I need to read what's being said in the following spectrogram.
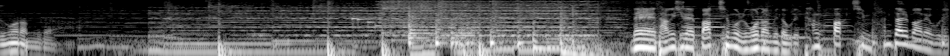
응원합니다. 네, 당신의 빡침을 응원합니다. 우리 당빡침 한 달 만에 우리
